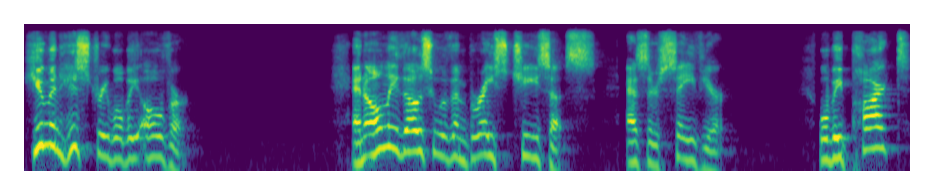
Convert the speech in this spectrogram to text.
Human history will be over. And only those who have embraced Jesus as their Savior will be part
